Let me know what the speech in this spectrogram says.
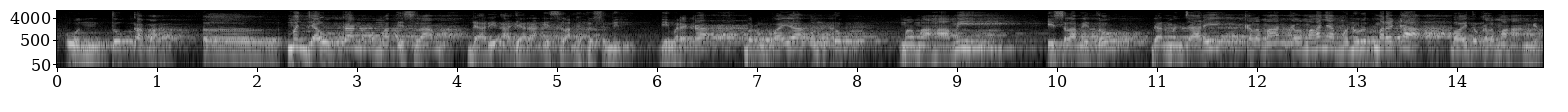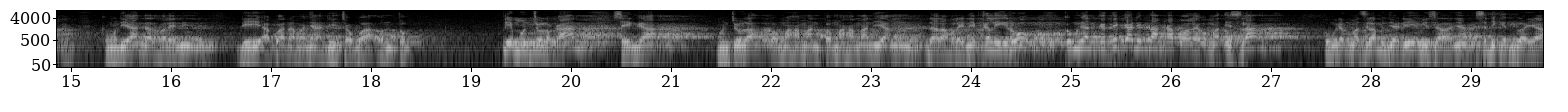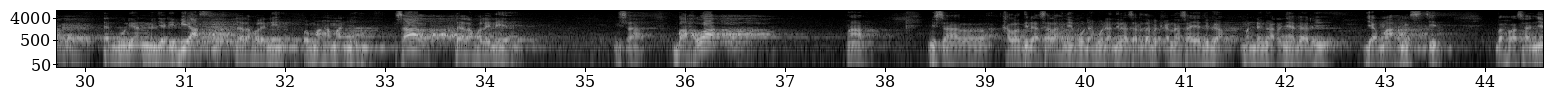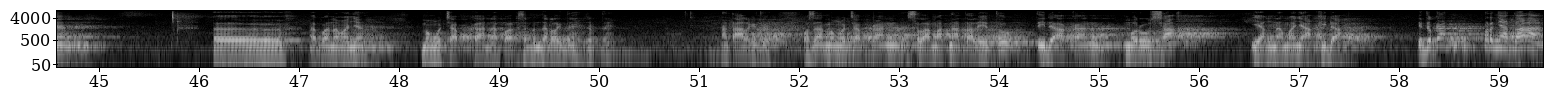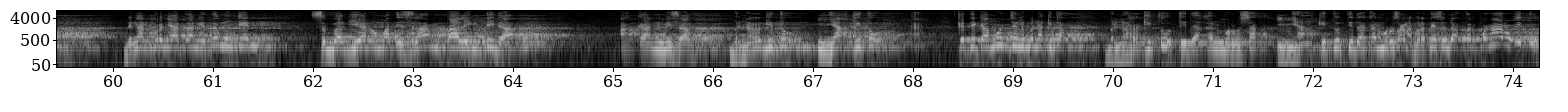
untuk apa? E, menjauhkan umat Islam dari ajaran Islam itu sendiri. Di mereka berupaya untuk memahami Islam itu dan mencari kelemahan-kelemahannya menurut mereka bahwa itu kelemahan gitu. Kemudian dalam hal ini di apa namanya dicoba untuk dimunculkan sehingga muncullah pemahaman-pemahaman yang dalam hal ini keliru. Kemudian ketika ditangkap oleh umat Islam kemudian umat Islam menjadi misalnya sedikit goyah dan kemudian menjadi bias dalam hal ini pemahamannya. Misal dalam hal ini ya. Misal bahwa maaf misal kalau tidak salah nih mudah-mudahan tidak salah tapi karena saya juga mendengarnya dari jamaah masjid bahwasanya eh, apa namanya mengucapkan apa sebentar lagi teh teh. Natal gitu. Maksudnya mengucapkan selamat Natal itu tidak akan merusak yang namanya akidah. itu kan pernyataan. Dengan pernyataan itu mungkin sebagian umat Islam paling tidak akan misal benar gitu nyak gitu. Ketika muncul di benak kita benar gitu tidak akan merusak nyak gitu tidak akan merusak. Nah berarti sudah terpengaruh itu.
